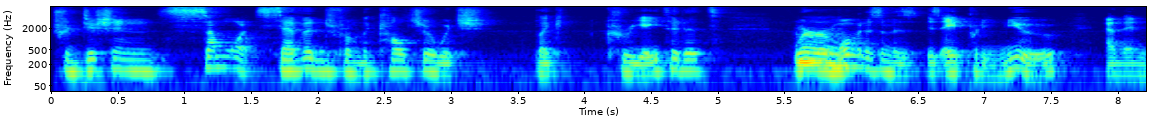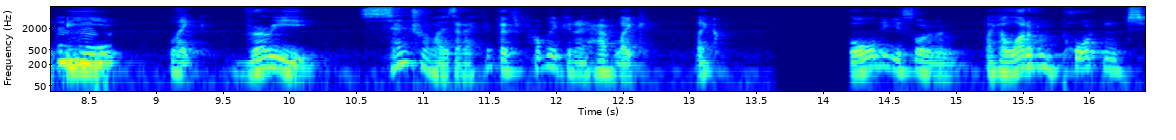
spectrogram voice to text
tradition somewhat severed from the culture which like created it where Mhm. mormonism is, is a pretty new and then b Mhm. like very centralized and i think that's probably going to have like like all these sort of like a lot of important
